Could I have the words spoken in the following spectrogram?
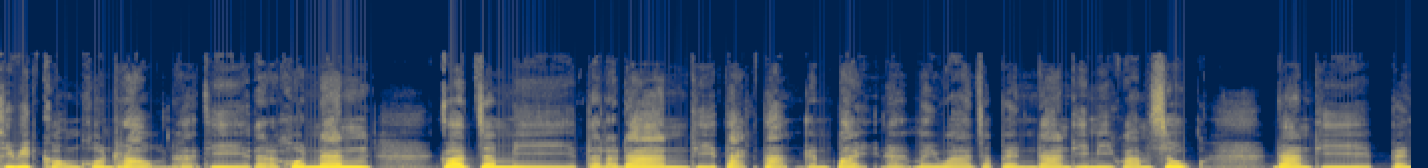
ชีวิตของคนเรานะฮะที่แต่ละคนนั้น ก็จะมีแต่ละด้านที่แตกต่างกันไปนะไม่ว่าจะเป็นด้านที่มีความสุข ด้านที่เป็น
